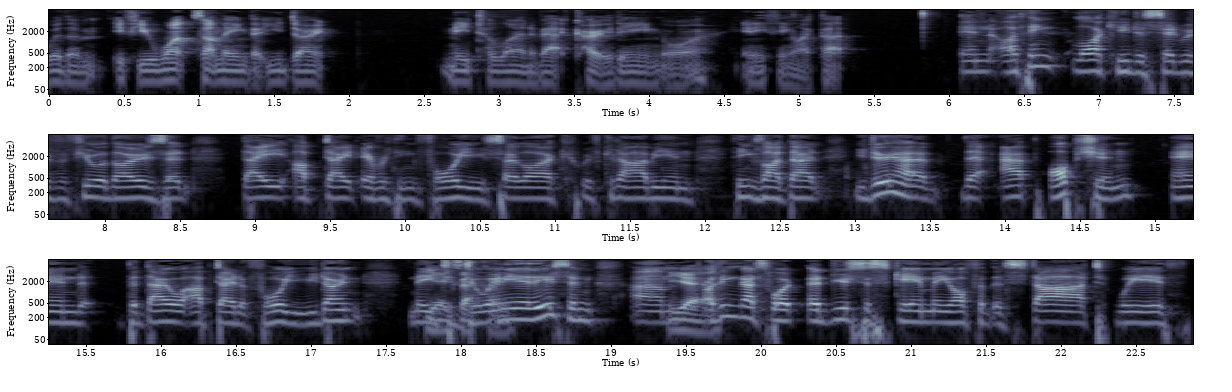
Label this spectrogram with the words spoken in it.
with them. If you want something that you don't need to learn about coding or anything like that. And I think, like you just said, with a few of those, that they update everything for you. So, like with Kajabi and things like that, you do have the app option, and but they will update it for you. You don't need Yeah, to do any of this. And um, Yeah. I think that's what it used to scare me off at the start with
